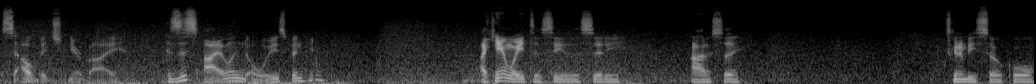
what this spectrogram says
Salvage nearby. Has this island always been here? I can't wait to see the city, honestly. It's gonna be so cool.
